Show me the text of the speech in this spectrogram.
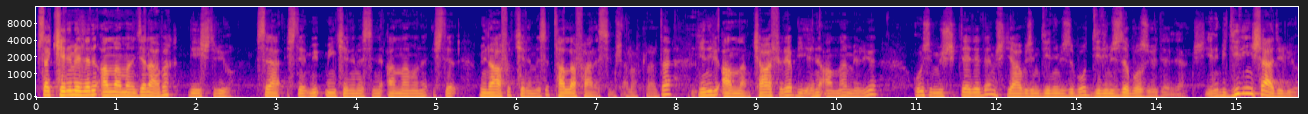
mesela kelimelerin anlamını Cenab-ı Hak değiştiriyor. Mesela işte mümin kelimesinin anlamını, işte münafık kelimesi tarla faresiymiş Araplarda. Yeni bir anlam, kafire bir yeni anlam veriyor. O için müşrikler de demiş ki ya bizim dinimizi boz, dilimizi de bozuyor derlermiş. Yeni bir dil inşa ediliyor.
